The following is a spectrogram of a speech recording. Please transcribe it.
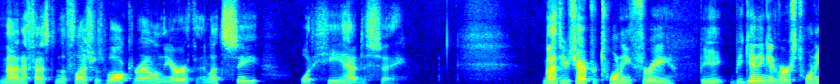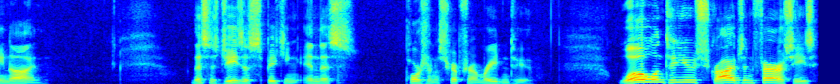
manifest in the flesh was walking around on the earth and let's see what he had to say. Matthew chapter 23 beginning in verse 29. This is Jesus speaking in this portion of Scripture I'm reading to you. Woe unto you, scribes and Pharisees,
